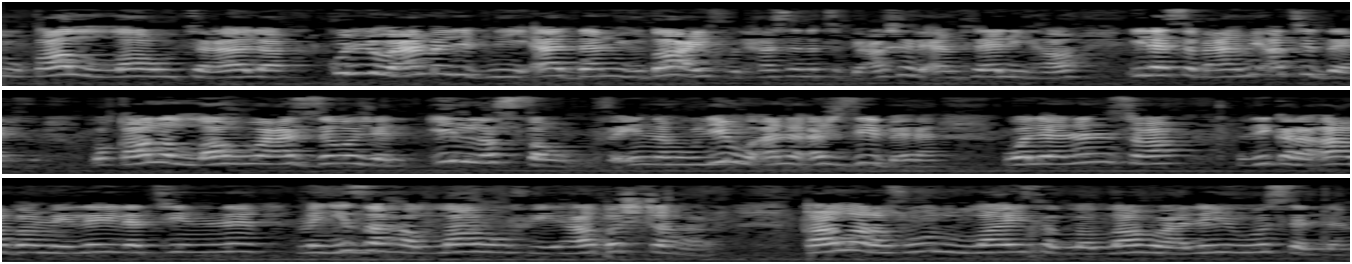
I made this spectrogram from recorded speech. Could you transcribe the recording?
حيث قال الله تعالى كل عمل ابن آدم يضاعف الحسنة بعشر أمثالها إلى سبعمائة ضعف وقال الله عز وجل إلا الصوم فإنه لي وأنا أجزي به ولا ننسى ذكر أعظم ليلة ميزها الله في هذا الشهر قال رسول الله صلى الله عليه وسلم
